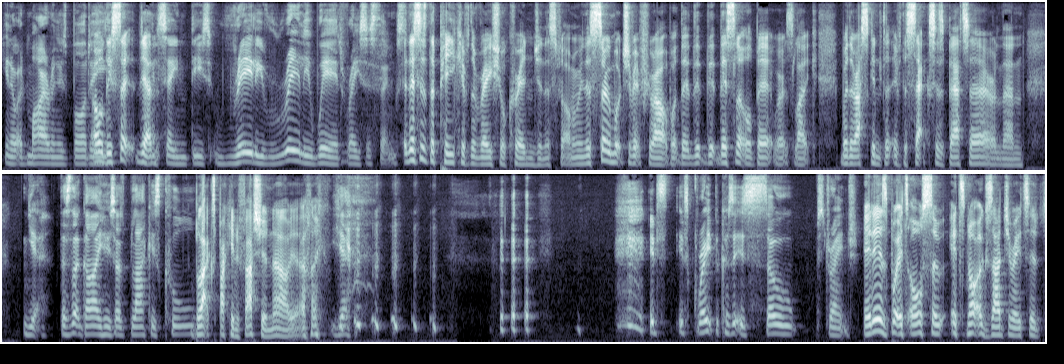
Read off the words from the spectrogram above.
you know, admiring his body. Oh, they say yeah. and saying these really, really weird racist things. This is the peak of the racial cringe in this film. I mean, there's so much of it throughout, but the, the, this little bit where it's like where they're asking if the sex is better, and then Yeah, there's that guy who says black is cool. black's back in fashion now. Yeah, Yeah. it's it's great because it is so strange. it is, but it's also it's not exaggerated.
